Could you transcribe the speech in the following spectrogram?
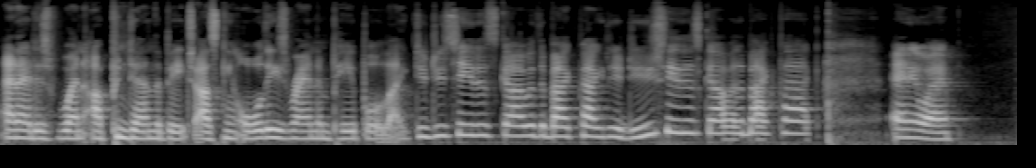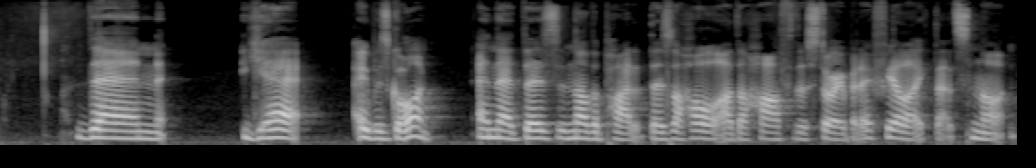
And I just went up and down the beach asking all these random people, like, did you see this guy with a backpack? Did you see this guy with a backpack? Anyway, then, yeah, it was gone. And that there's another part, there's a whole other half of the story, but I feel like that's not,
